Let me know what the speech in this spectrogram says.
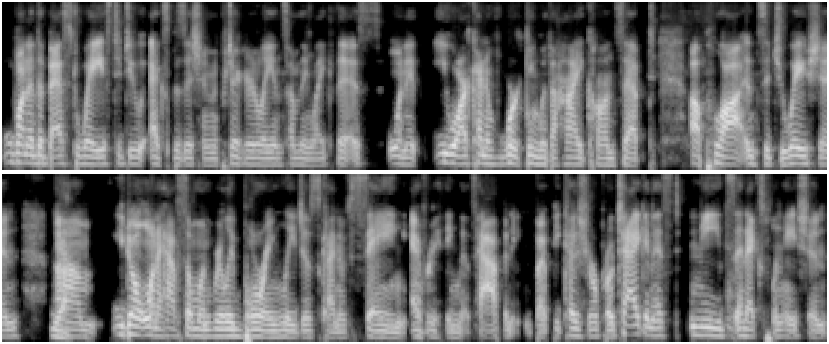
one of the best ways to do exposition, particularly in something like this, when it you are kind of working with a high concept, a plot and situation. Yeah. Um, you don't want to have someone really boringly just kind of saying everything that's happening, but because your protagonist needs an explanation,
